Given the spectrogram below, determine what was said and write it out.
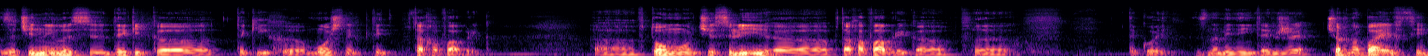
зачинилось декілька таких е, мощних птахофабрик. Е, В тому числі птахофабрика в такої знаменитій вже Чорнобаївці,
